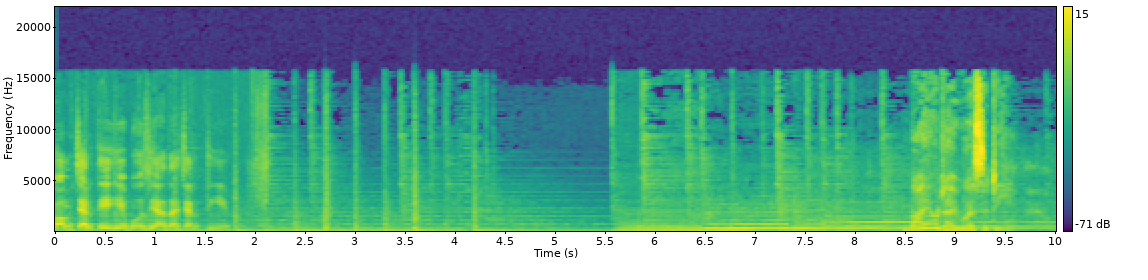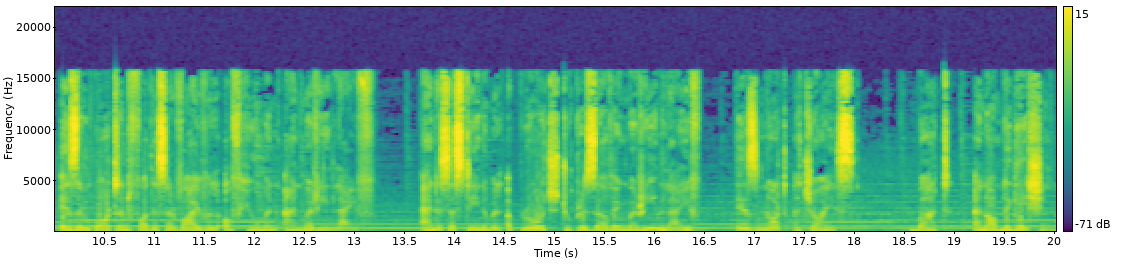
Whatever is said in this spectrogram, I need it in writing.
कम चलती है ये बहुत ज़्यादा चलती है। Biodiversity is important for the survival of human and marine life, and a sustainable approach to preserving marine life is not a choice, but an obligation.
